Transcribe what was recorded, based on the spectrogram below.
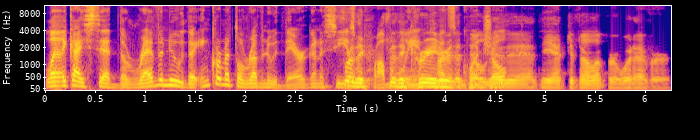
like I said, the revenue, the incremental revenue they're going to see for is the, probably for the creator, the builder, the, the developer, whatever.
